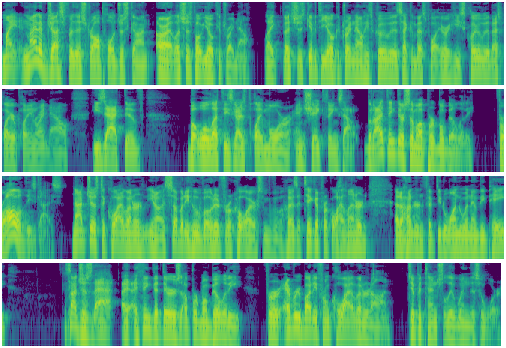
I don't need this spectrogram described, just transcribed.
might might have just for this straw poll just gone, all right, let's just vote Jokic right now. Like, let's just give it to Jokic right now. He's clearly the second best player. He's clearly the best player playing right now. He's active but we'll let these guys play more and shake things out. But I think there's some upward mobility for all of these guys, not just a Kawhi Leonard. You know, as somebody who voted for Kawhi or who has a ticket for Kawhi Leonard at 150 to one to win MVP. It's not just that. I, I think that there's upward mobility for everybody from Kawhi Leonard on to potentially win this award.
